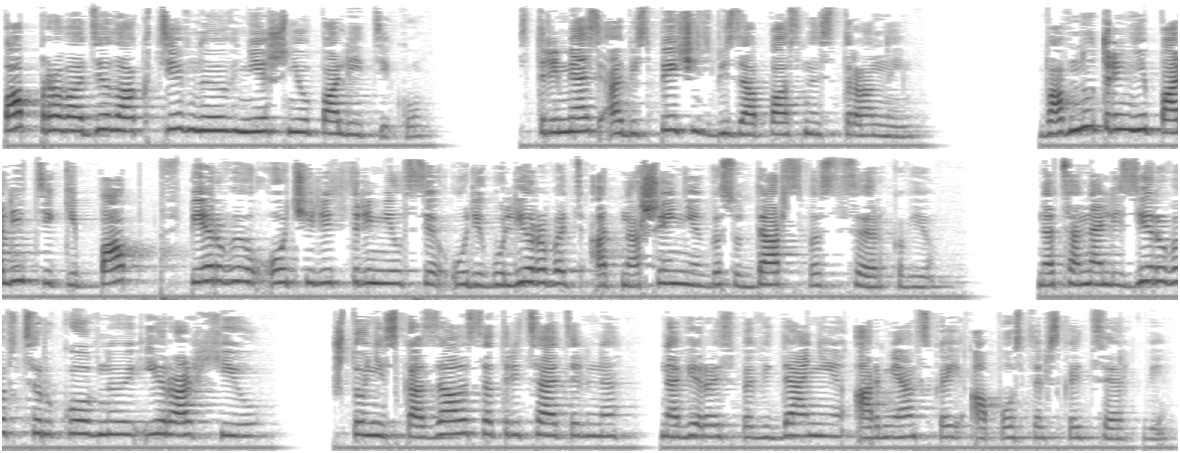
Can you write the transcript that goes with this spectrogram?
Пап проводил активную внешнюю политику, стремясь обеспечить безопасность страны. Во внутренней политике пап в первую очередь стремился урегулировать отношения государства с церковью, национализировав церковную иерархию что не сказалось отрицательно на вероисповедании армянской апостольской церкви.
